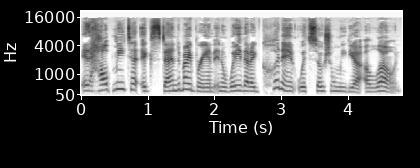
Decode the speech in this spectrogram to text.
it helped me to extend my brand in a way that I couldn't with social media alone.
